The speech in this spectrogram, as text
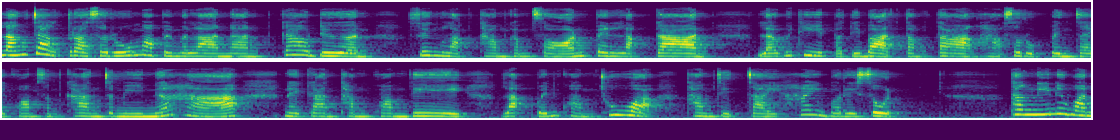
หลังจากตรัสรู้มาเป็นเวลานาน 9 เดือน ซึ่งหลักธรรมคำสอนเป็นหลักการ และวิธีปฏิบัติต่างๆ หากสรุปเป็นใจความสำคัญจะมีเนื้อหาในการทำความดี ละเว้นความชั่วทำจิตใจให้บริสุทธิ์ทั้งนี้ในวัน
